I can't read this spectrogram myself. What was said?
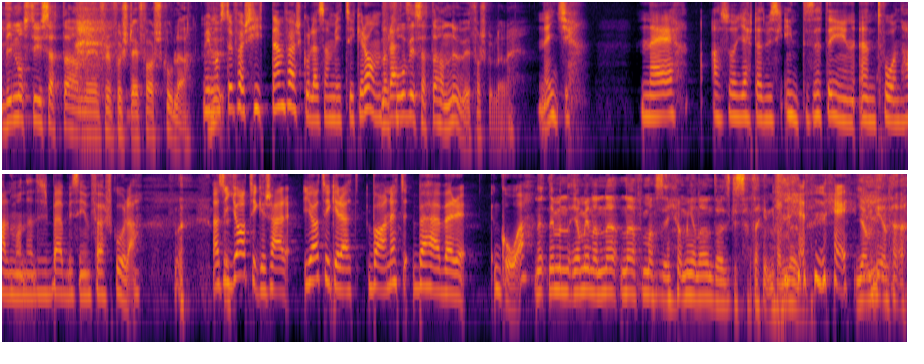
Vi måste ju sätta han eh, för det första i förskola. Vi måste först hitta en förskola som vi tycker om. Men får att... vi sätta han nu i förskola? Eller? Nej. Nej, alltså hjärtat, vi ska inte sätta in en två och en halv månaders bebis i en förskola. Alltså jag tycker så här, jag tycker att barnet behöver gå. Nej, nej men jag menar, när, när man, jag menar inte att vi ska sätta in han nu. Nej, Jag menar,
